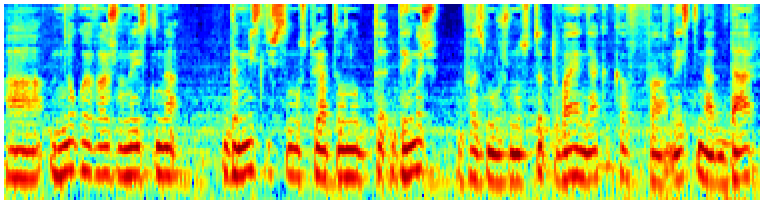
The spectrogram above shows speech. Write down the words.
А, много е важно наистина да мислиш самостоятелно, да, да имаш възможността. Това е някакъв а, наистина дар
